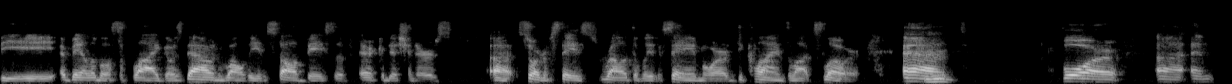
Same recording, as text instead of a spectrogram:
the available supply goes down while the installed base of air conditioners uh, sort of stays relatively the same or declines a lot slower. And mm-hmm. for uh, and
